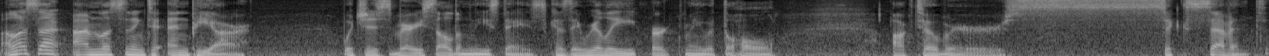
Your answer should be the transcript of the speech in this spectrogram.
Unless I'm listening to NPR, which is very seldom these days because they really irked me with the whole October 6th, 7th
